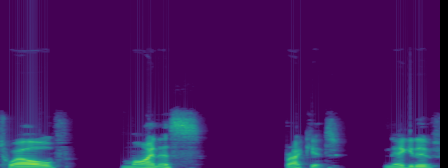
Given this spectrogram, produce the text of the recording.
12 minus bracket negative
